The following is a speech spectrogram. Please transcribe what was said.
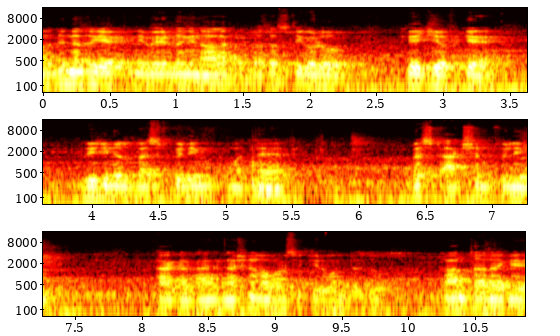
ಮೊದಲನೇದು ನೀವು ಹೇಳ್ದಂಗೆ ನಾಲ್ಕು ಪ್ರಶಸ್ತಿಗಳು ಕೆ ಜಿ ಎಫ್ಗೆ ರೀಜಿನಲ್ ಬೆಸ್ಟ್ ಫಿಲಿಮ್ ಮತ್ತು best action film national award ಸಿಕ್ಕಿರುವಂಥದ್ದು. ಕಾಂತಾರಾಗೆ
